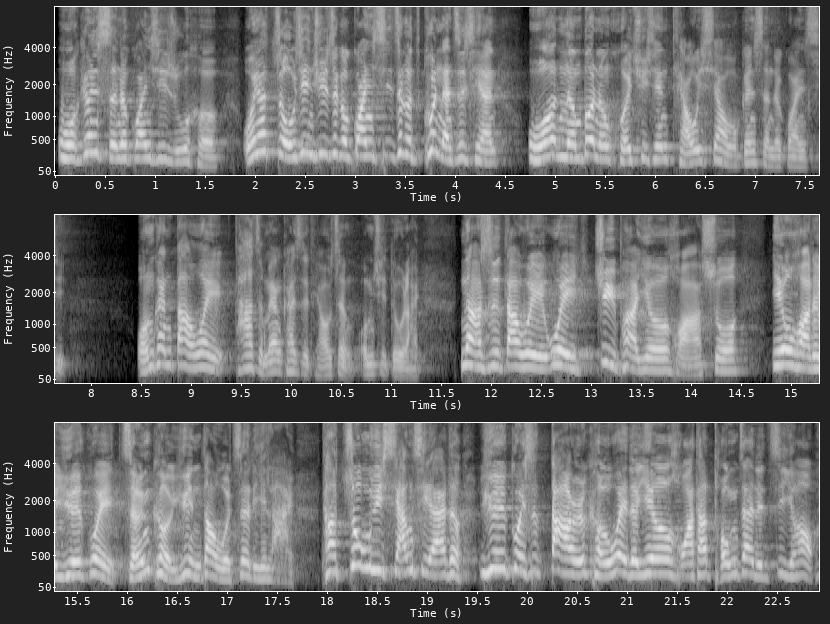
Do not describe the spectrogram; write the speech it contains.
我跟神的关系如何？我要走进去这个关系、这个困难之前，我能不能回去先调一下我跟神的关系？我们看大卫他怎么样开始调整？我们一起读来。那日大卫为惧怕耶和华，说：“耶和华的约柜怎可运到我这里来？”他终于想起来了，约柜是大而可畏的耶和华他同在的记号，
